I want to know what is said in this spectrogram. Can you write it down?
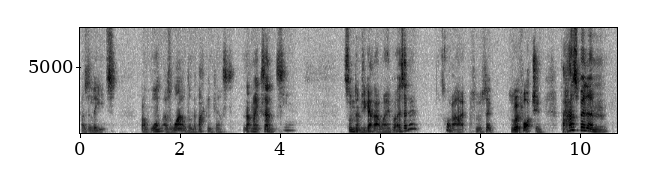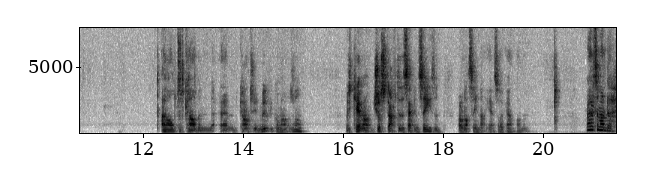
as the leads. But I want as wild on the backing cast. Does that make sense? Yeah. Sometimes you get that way, but I said, eh, it's all right. So it's worth watching. There has been um, an altered carbon um, cartoon movie come out as well which came out just after the second season. I've not seen that yet, so I can't comment. Right, Amanda.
